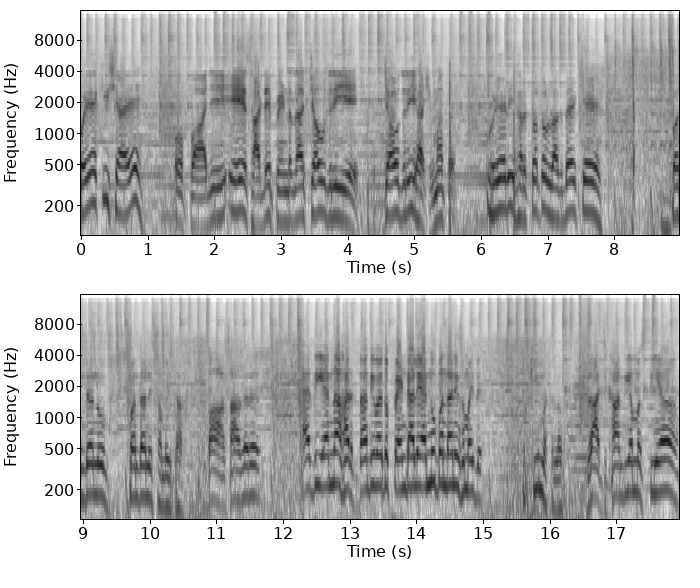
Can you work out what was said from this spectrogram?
ਓਏ ਕੀ ਸ਼ਾਏ ਉਹ ਪਾਜੀ ਇਹ ਸਾਡੇ ਪਿੰਡ ਦਾ ਚੌਧਰੀ ਏ। ਚੌਧਰੀ ਹਸ਼ਮਤ। ਓਏ ਇਹਦੀ ਹਰਕਤਾਂ ਤੋਂ ਲੱਗਦਾ ਹੈ ਕਿ ਬੰਦੇ ਨੂੰ ਬੰਦਾ ਨਹੀਂ ਸਮਝਦਾ। ਭਾ ਸਾਗਰ ਐਦੀ ਇਹਨਾਂ ਹਰਕਤਾਂ ਦੀ ਵਜ੍ਹਾ ਤੋਂ ਪਿੰਡ ਵਾਲੇ ਇਹਨੂੰ ਬੰਦਾ ਨਹੀਂ ਸਮਝਦੇ। ਕੀ ਮਤਲਬ? ਰੱਜ ਖਾਨ ਦੀਆਂ ਮਸਤੀਆਂ।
